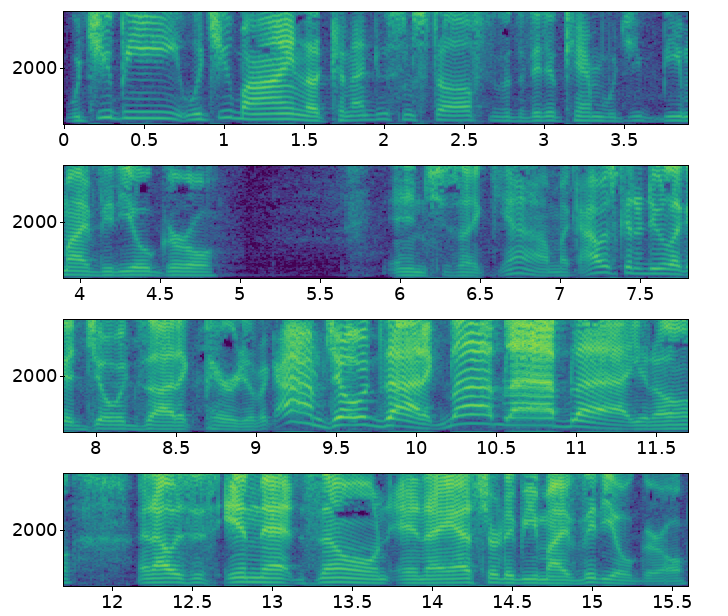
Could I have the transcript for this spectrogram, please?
Would you be? Would you mind? Like, can I do some stuff with the video camera? Would you be my video girl? And she's like, "Yeah." I'm like, "I was gonna do like a Joe Exotic parody." I'm like, "I'm Joe Exotic," blah blah blah, you know. And I was just in that zone, and I asked her to be my video girl,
